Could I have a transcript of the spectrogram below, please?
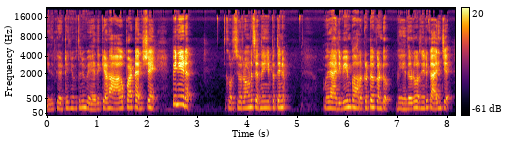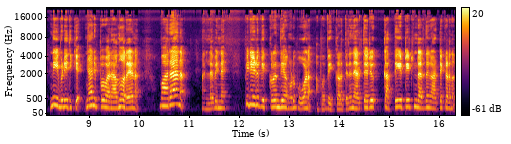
ഇത് കേട്ട് കഴിഞ്ഞപ്പോഴത്തേനും വേദയ്ക്കാണ് ആകെപ്പാട്ട് ടെൻഷനായി. പിന്നീട് കുറച്ച് ദൂരം കൂടെ ചെന്ന് കഴിഞ്ഞപ്പോഴത്തേനും ഒരു അരുവിയും പാറക്കെട്ടും കണ്ടു. വേദയോട് പറഞ്ഞൊരു കാര്യം ചെയ്യാം. നീ ഇവിടെ ഇരിക്കുക ഞാനിപ്പോൾ വരാമെന്ന് പറയണം. വരാനാ? അല്ല പിന്നെ. പിന്നീട് വിക്രം എന്ത് അങ്ങോട്ട് പോവാണ്. അപ്പോൾ വിക്രത്തിന് നേരത്തെ ഒരു കത്തി കിട്ടിയിട്ടുണ്ടായിരുന്നു കാട്ടിൽ കിടന്ന്.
